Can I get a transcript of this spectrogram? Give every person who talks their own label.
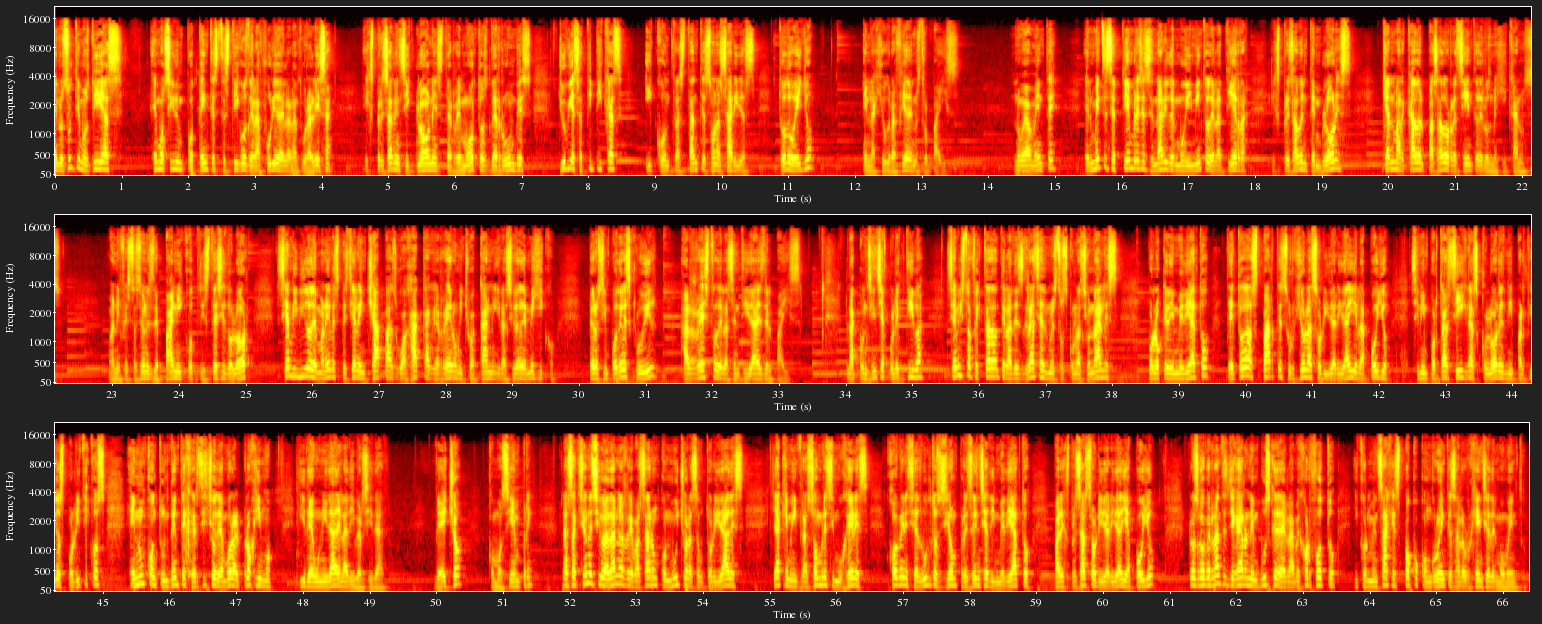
Speaker 1: En los últimos días hemos sido impotentes testigos de la furia de la naturaleza, expresada en ciclones, terremotos, derrumbes, lluvias atípicas y contrastantes zonas áridas, todo ello en la geografía de nuestro país. Nuevamente, el mes de septiembre es escenario del movimiento de la Tierra, expresado en temblores que han marcado el pasado reciente de los mexicanos. Manifestaciones de pánico, tristeza y dolor se han vivido de manera especial en Chiapas, Oaxaca, Guerrero, Michoacán y la Ciudad de México, pero sin poder excluir al resto de las entidades del país. La conciencia colectiva se ha visto afectada ante la desgracia de nuestros connacionales, por lo que de inmediato de todas partes surgió la solidaridad y el apoyo, sin importar siglas, colores ni partidos políticos, en un contundente ejercicio de amor al prójimo y de unidad en la diversidad. De hecho, como siempre, las acciones ciudadanas rebasaron con mucho a las autoridades, ya que mientras hombres y mujeres, jóvenes y adultos hicieron presencia de inmediato para expresar solidaridad y apoyo, los gobernantes llegaron en búsqueda de la mejor foto y con mensajes poco congruentes a la urgencia del momento.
